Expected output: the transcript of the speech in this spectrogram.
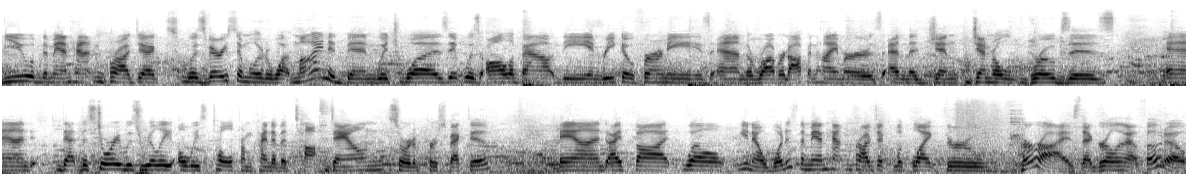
view of the Manhattan Project was very similar to what mine had been, which was it was all about the Enrico Fermis and the Robert Oppenheimers and the Gen- General Groveses, and that the story was really always told from kind of a top down sort of perspective. And I thought, well, you know, what does the Manhattan Project look like through her eyes, that girl in that photo?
